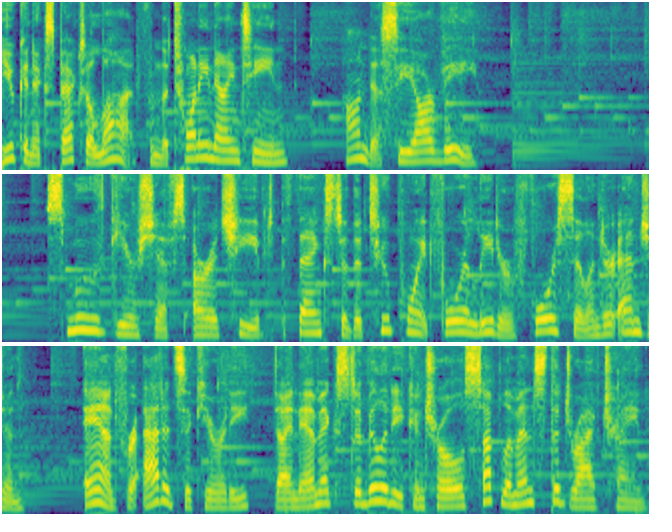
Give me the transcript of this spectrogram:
You can expect a lot from the 2019 Honda CRV. Smooth gear shifts are achieved thanks to the 2.4-liter four-cylinder engine. And for added security, Dynamic Stability Control supplements the drivetrain.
